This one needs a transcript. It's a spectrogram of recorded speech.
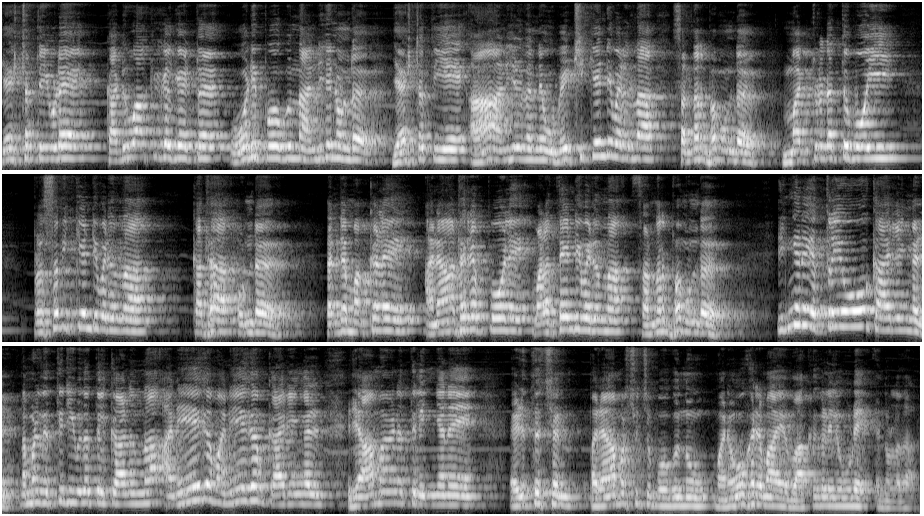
ജ്യേഷ്ഠത്തിയുടെ കടുവാക്കുകൾ കേട്ട് ഓടിപ്പോകുന്ന അനുജനുണ്ട് ജ്യേഷ്ഠത്തിയെ ആ അനുജൻ തന്നെ ഉപേക്ഷിക്കേണ്ടി വരുന്ന സന്ദർഭമുണ്ട്. മറ്റൊരിടത്ത് പോയി പ്രസവിക്കേണ്ടി വരുന്ന കഥ ഉണ്ട്. തന്റെ മക്കളെ അനാഥരെ പോലെ വളർത്തേണ്ടി വരുന്ന സന്ദർഭമുണ്ട്. ഇങ്ങനെ എത്രയോ കാര്യങ്ങൾ നമ്മൾ നിത്യജീവിതത്തിൽ കാണുന്ന അനേകം അനേകം കാര്യങ്ങൾ രാമായണത്തിൽ ഇങ്ങനെ എഴുത്തച്ഛൻ പരാമർശിച്ചു പോകുന്നു മനോഹരമായ വാക്കുകളിലൂടെ എന്നുള്ളതാണ്.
